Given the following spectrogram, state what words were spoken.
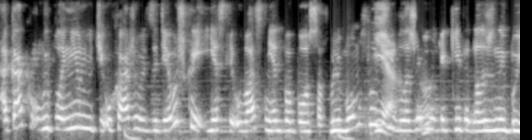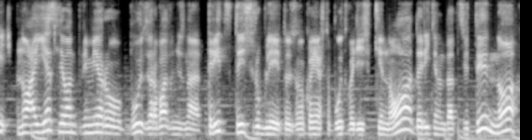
А как вы планируете ухаживать за девушкой, если у вас нет бабосов? В любом случае Не, вложения ну- какие-то должны быть. Ну а если он, к примеру, будет зарабатывать, не знаю, 30 тысяч рублей, то есть он, конечно, будет водить в кино, дарить иногда цветы, но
